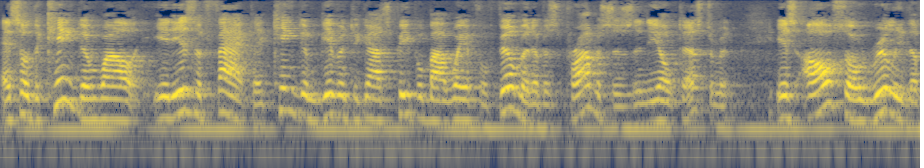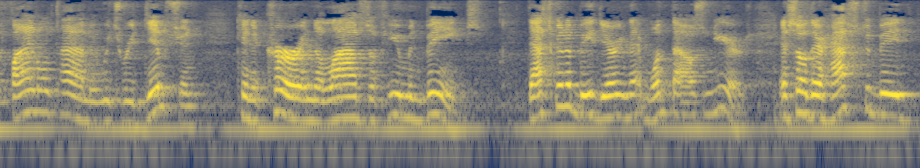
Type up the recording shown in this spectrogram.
And so the kingdom, while it is a fact, a kingdom given to God's people by way of fulfillment of his promises in the Old Testament, is also really the final time in which redemption can occur in the lives of human beings. That's going to be during that 1,000 years. And so there has to be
